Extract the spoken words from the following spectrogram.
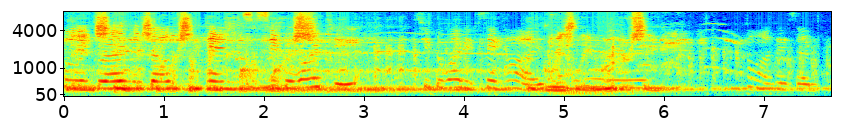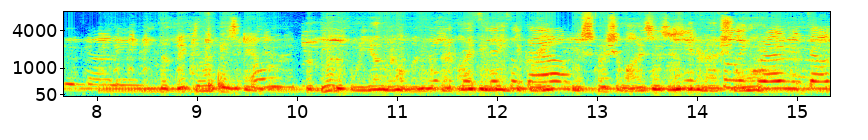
they instead discover something and far Super worse. Whitey. Super Whitey, say hi. murder scene. Come on, say something, darling. The victim is Amber, oh. a beautiful young woman with an Look at this Ivy League degree who specializes in international law.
